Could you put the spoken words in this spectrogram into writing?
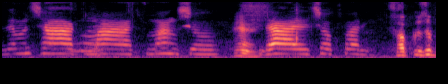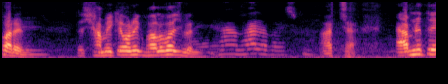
যেমন শাক মাছ মাংস হ্যাঁ। ডাল সব পারি। সবকিছু পারেন? তো স্বামীকে অনেক ভালোবাসবেন? হ্যাঁ ভালোবাসবো। আচ্ছা। এমনিতে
